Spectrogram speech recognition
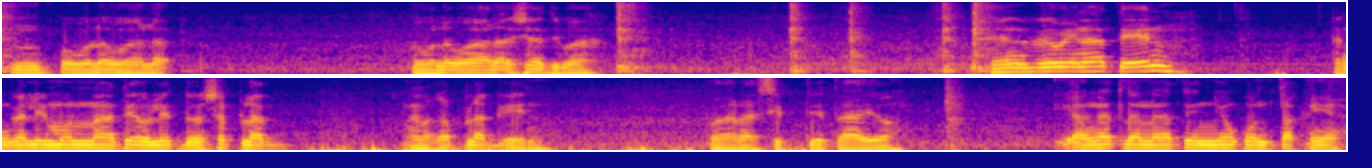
Hmm, pawala-wala. Pawala-wala siya, di ba? Ang gagawin natin, tanggalin muna natin ulit doon sa plug na naka-plug in para safety tayo. Iangat lang natin yung contact niya.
